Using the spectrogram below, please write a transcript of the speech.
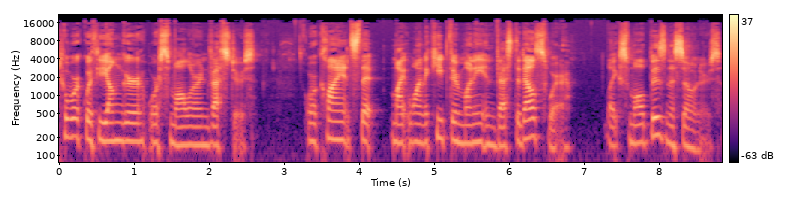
to work with younger or smaller investors, or clients that might want to keep their money invested elsewhere, like small business owners,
